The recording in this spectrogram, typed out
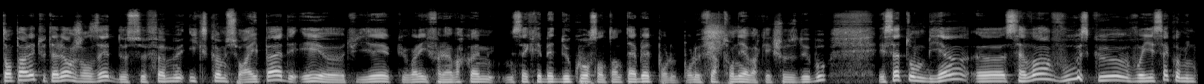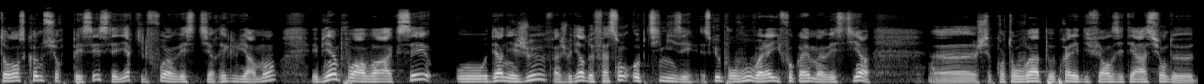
t'en parlais tout à l'heure, Jean Z, de ce fameux XCOM sur iPad, et euh, tu disais que voilà, il fallait avoir quand même une sacrée bête de course en temps de tablette pour le pour le faire tourner, avoir quelque chose de beau. Et ça tombe bien. Euh, savoir vous, est-ce que vous voyez ça comme une tendance comme sur PC, c'est-à-dire qu'il faut investir régulièrement, eh bien pour avoir accès aux derniers jeux, enfin je veux dire de façon optimisée. Est-ce que pour vous, voilà, il faut quand même investir euh, je- quand on voit à peu près les différentes itérations de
